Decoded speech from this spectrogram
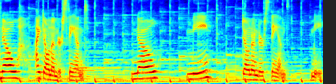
No, I don't understand. No, me, don't understand me.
